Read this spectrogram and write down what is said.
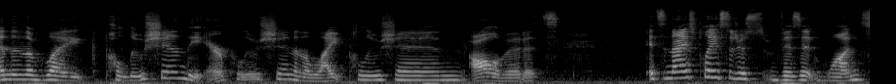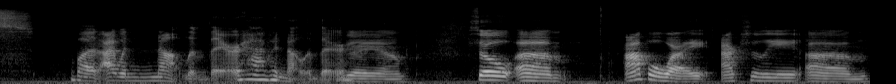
and then the like pollution, the air pollution and the light pollution, all of it. It's it's a nice place to just visit once, but I would not live there. I would not live there. Yeah, yeah. So, um, Applewhite actually, um,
